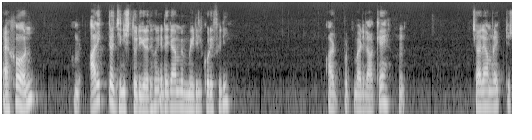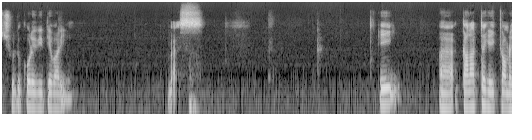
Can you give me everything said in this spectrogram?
এখন আমি আরেকটা জিনিস তৈরি করে দেখুন, এটাকে আমি মিডিল করে ফেলি। আউটপুট মিডিল ওকে চাইলে আমরা একটু শুরু করে দিতে পারি। ব্যাস। এই কালারটাকে একটু আমরা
